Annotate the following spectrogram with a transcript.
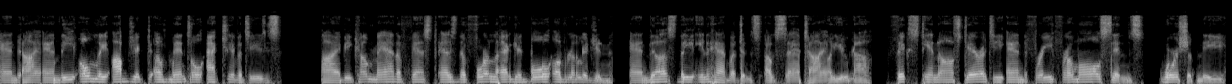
and I am the only object of mental activities. I become manifest as the four legged bull of religion, and thus the inhabitants of Satya Yuga, fixed in austerity and free from all sins, worship me,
